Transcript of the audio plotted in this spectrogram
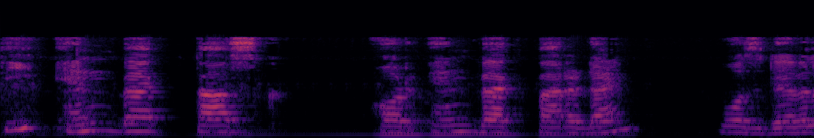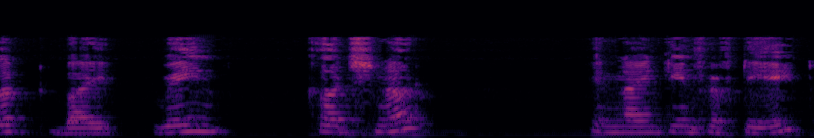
The N-back task or N-back paradigm was developed by Wayne Kirchner in 1958.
